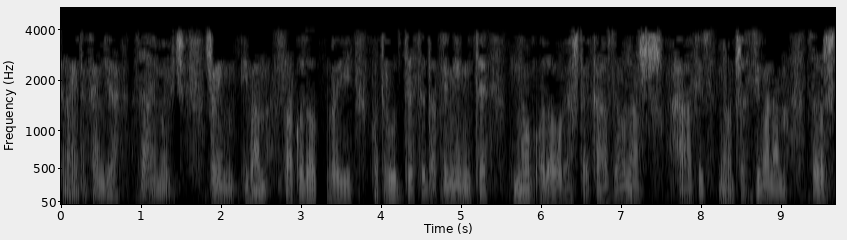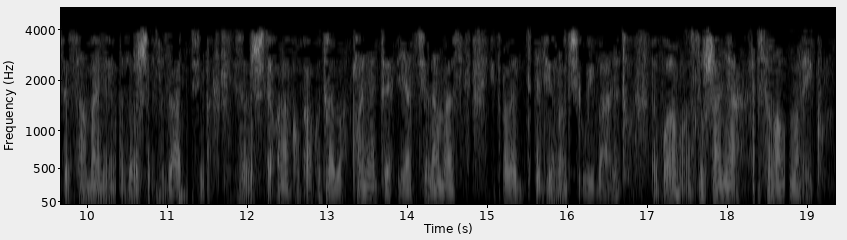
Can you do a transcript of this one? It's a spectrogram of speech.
Senajde Efendija Zajmović. Želim i vam svako dobro i potrudite se da primijenite mnogo od ovoga što je kazao naš Hafiz noćas svima nam. Završite sa amelima, završite sa zapisima i završite onako kako treba. Klanjajte jacio namaz i provedite dio noći u ibadetu. Do ponovno slušanja. Assalamu alaikum.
